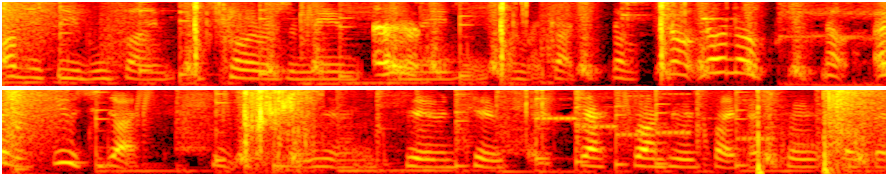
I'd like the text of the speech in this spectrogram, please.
Obviously, Blue Slime. Its color is amazing. amazing. Oh my god. No, no, no, no, no. I refuse to die. Seven, two. Grasp onto his life as quick as I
